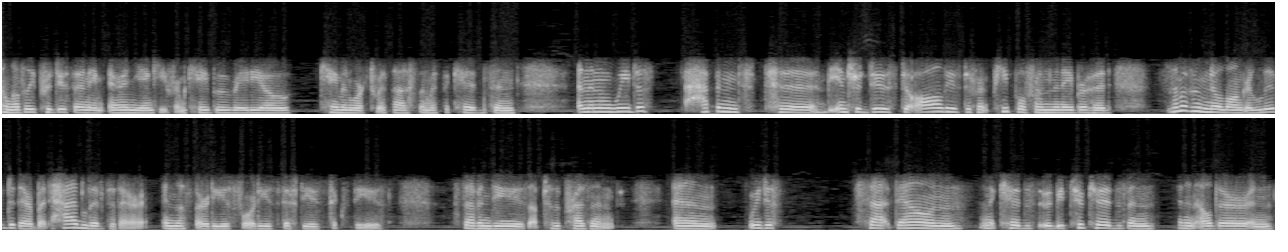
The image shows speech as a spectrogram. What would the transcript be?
a lovely producer named Aaron Yankee from KBOO Radio came and worked with us and with the kids, and and then we just happened to be introduced to all these different people from the neighborhood. Some of whom no longer lived there, but had lived there in the 30s, 40s, 50s, 60s, 70s, up to the present. And we just sat down and the kids it would be two kids and and an elder and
